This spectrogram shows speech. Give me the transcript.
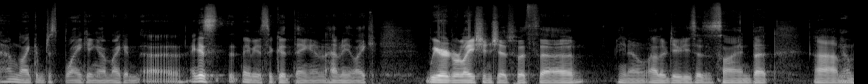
am like I'm just blanking on like an. Uh, I guess maybe it's a good thing. I don't have any like weird relationships with uh, you know other duties as assigned, but um, yep.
